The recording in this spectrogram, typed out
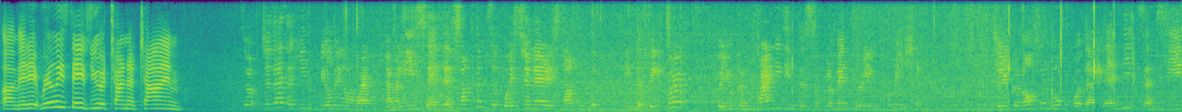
Um, and it really saves you a ton of time so just as a hint, building on what Amalie said, that sometimes the questionnaire is not in the in the paper, but you can find it in the supplementary information. So you can also look for the appendix and see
